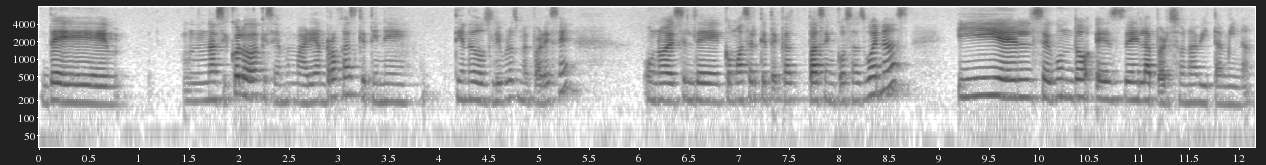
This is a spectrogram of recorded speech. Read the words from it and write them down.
de una psicóloga que se llama Marian Rojas, que tiene, tiene dos libros, me parece. Uno es el de cómo hacer que te pasen cosas buenas y el segundo es de la persona vitamina.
